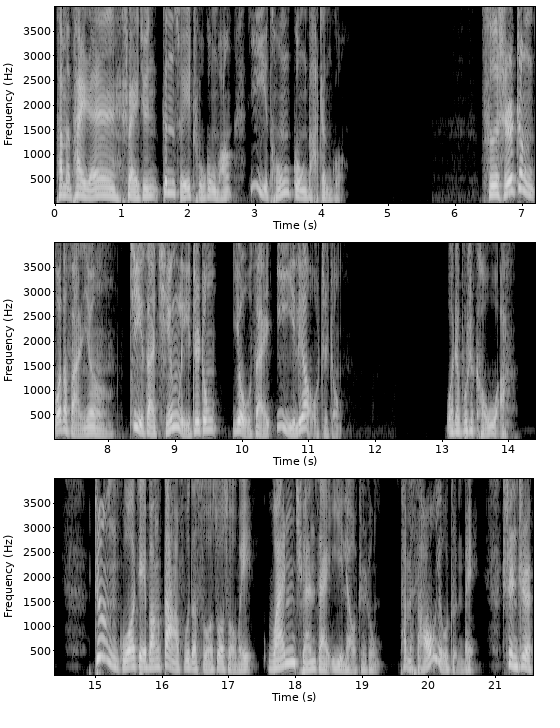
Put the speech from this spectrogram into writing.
他们派人率军跟随楚共王一同攻打郑国。此时郑国的反应既在情理之中，又在意料之中。我这不是口误啊，郑国这帮大夫的所作所为完全在意料之中，他们早有准备。甚至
